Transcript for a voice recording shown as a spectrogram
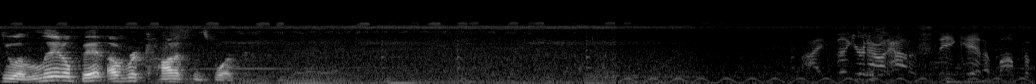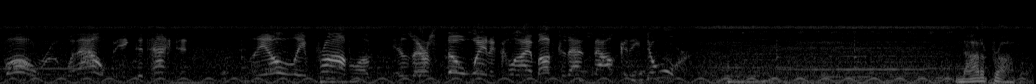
do a little bit of reconnaissance work. I figured out how to sneak in above the ballroom without being detected. The only problem is there's no way to climb up to that balcony door. Not a problem.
